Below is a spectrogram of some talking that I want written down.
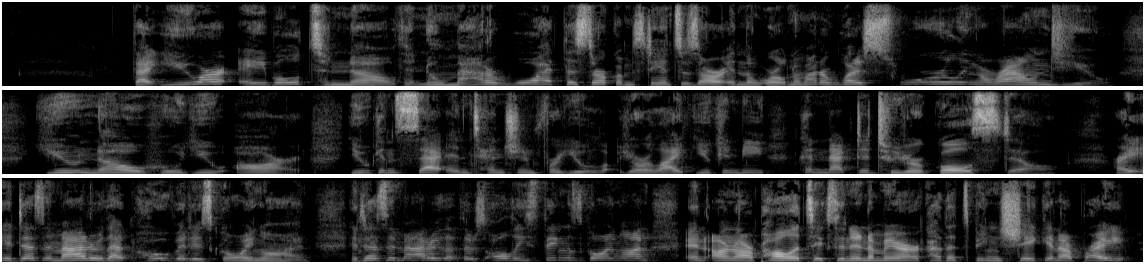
That you are able to know that no matter what the circumstances are in the world, no matter what is swirling around you, you know who you are. You can set intention for you your life. You can be connected to your goals still. Right? It doesn't matter that COVID is going on. It doesn't matter that there's all these things going on and on our politics and in America that's being shaken up, right?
